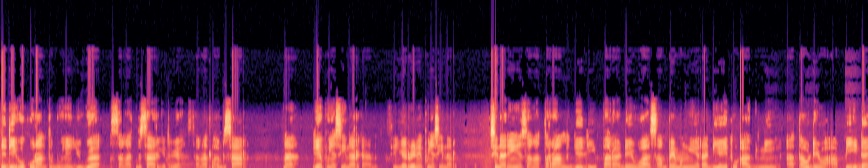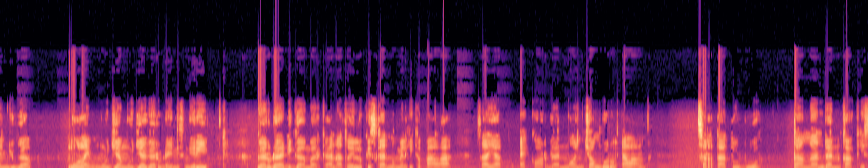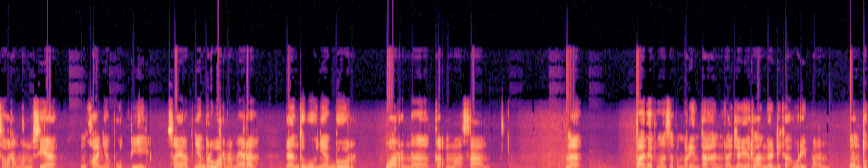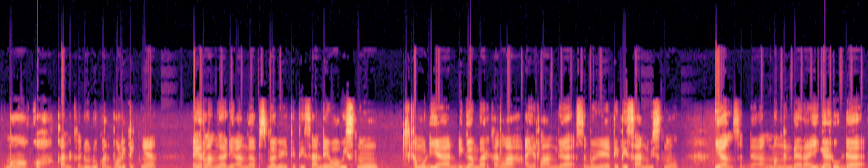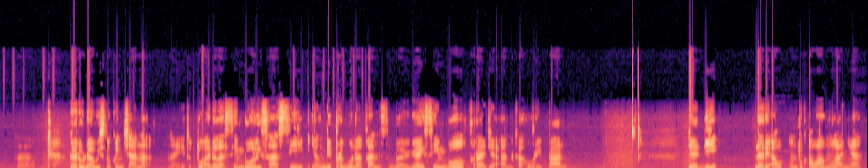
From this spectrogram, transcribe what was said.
Jadi ukuran tubuhnya juga sangat besar gitu ya, sangatlah besar. Nah, dia punya sinar kan, si Garuda ini punya sinar. Sinarnya ini sangat terang, jadi para dewa sampai mengira dia itu Agni atau dewa api dan juga mulai memuja-muja Garuda ini sendiri. Garuda digambarkan atau dilukiskan memiliki kepala, sayap, ekor, dan moncong burung elang, serta tubuh, tangan, dan kaki seorang manusia. Mukanya putih, sayapnya berwarna merah, dan tubuhnya berwarna keemasan. Nah, pada masa pemerintahan Raja Airlangga di Kahuripan, untuk mengokohkan kedudukan politiknya, Airlangga dianggap sebagai titisan Dewa Wisnu Kemudian digambarkanlah air langga sebagai titisan Wisnu yang sedang mengendarai Garuda. Nah, Garuda Wisnu Kencana. Nah, itu tuh adalah simbolisasi yang dipergunakan sebagai simbol kerajaan Kahuripan. Jadi, dari aw untuk awal mulanya,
